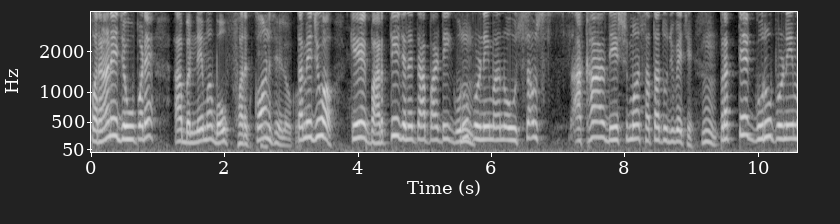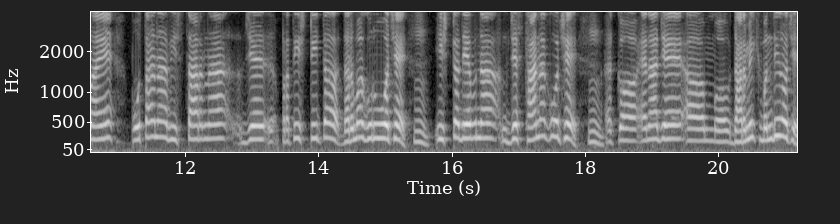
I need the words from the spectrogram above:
પરાણે જવું પડે. આ બંનેમાં બહુ ફરક કોણ છે લોકો? તમે જુઓ કે ભારતીય જનતા પાર્ટી ગુરુ પૂર્ણિમાનો ઉત્સવ આખા દેશમાં સતત ઉજવે છે. પ્રત્યેક ગુરુ પૂર્ણિમાએ પોતાના વિસ્તારના જે પ્રતિષ્ઠિત ધર્મગુરુઓ છે ઈષ્ટદેવના જે સ્થાનકો છે એના જે ધાર્મિક મંદિરો છે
